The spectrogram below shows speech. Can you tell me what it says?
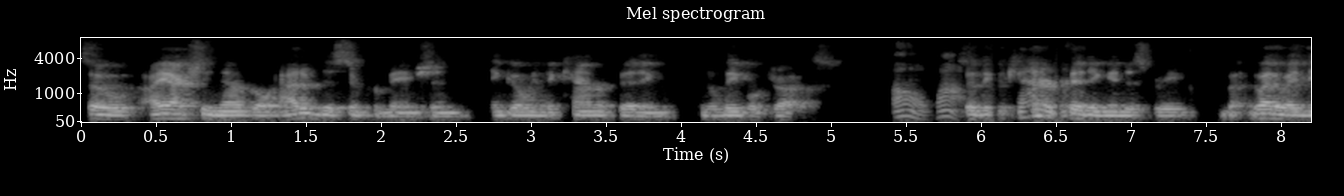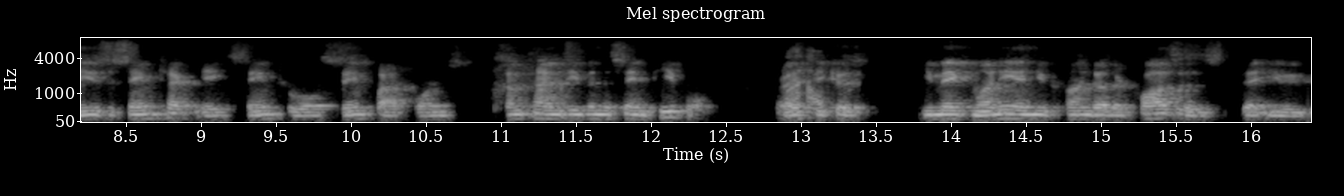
so I actually now go out of disinformation and go into counterfeiting and illegal drugs. Oh, wow. So the counterfeiting industry, by the way, they use the same techniques, same tools, same platforms, sometimes even the same people, right? Wow. Because you make money and you fund other causes that you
